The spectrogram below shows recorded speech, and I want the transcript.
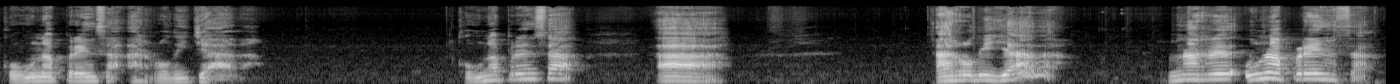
con una prensa arrodillada con una prensa ah, arrodillada, una, una prensa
